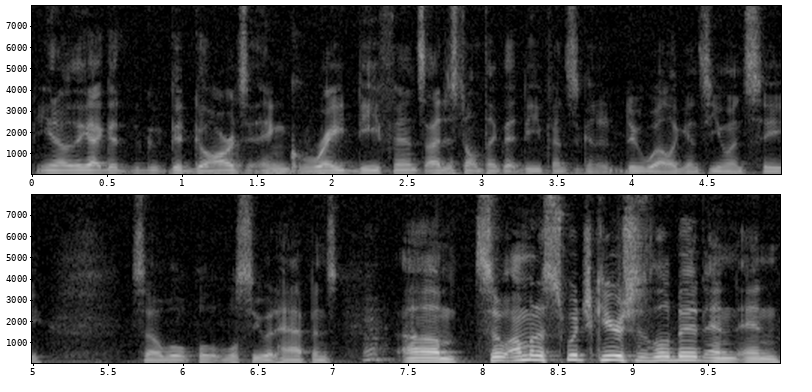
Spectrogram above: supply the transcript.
You know, they got good- good guards and great defense. I just don't think that defense is going to do well against UNC. So we'll we'll, we'll see what happens. Um, so I'm going to switch gears just a little bit and and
